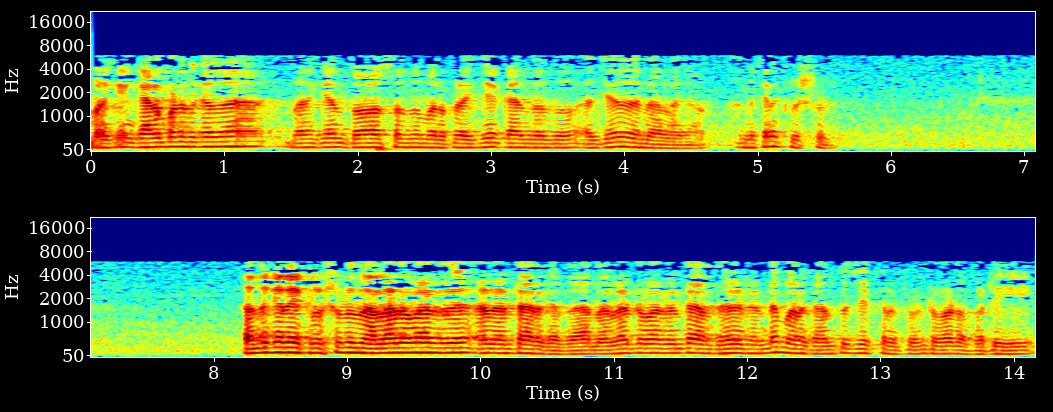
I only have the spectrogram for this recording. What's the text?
మనకేం కనపడదు కదా మనకేం తోచదు మన ప్రజ్ఞ అందదు అంచేది అది నల్లగా అందుకని కృష్ణుడు. అందుకనే కృష్ణుడు నల్లటివాడు అని అంటారు కదా నల్లటివాడు అంటే అర్థం ఏంటంటే మనకు అంతు చెక్కినటువంటి వాడు ఒకటి.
